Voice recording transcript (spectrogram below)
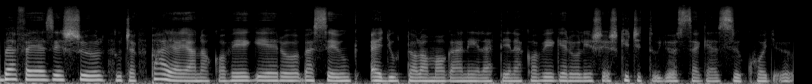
Befejezésül csak pályájának a végéről beszéljünk egyúttal a magánéletének a végéről is, és kicsit úgy összegezzük, hogy,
